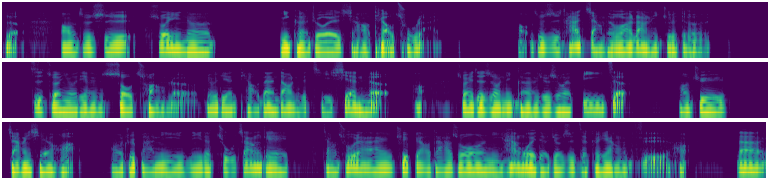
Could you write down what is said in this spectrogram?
了，哦，就是所以呢，你可能就会想要跳出来，哦，就是他讲的话让你觉得自尊有点受创了，有点挑战到你的极限了，哦，所以这时候你可能就是会逼着，哦，去。讲一些话，哦，去把你你的主张给讲出来，去表达说你捍卫的就是这个样子，哈。那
